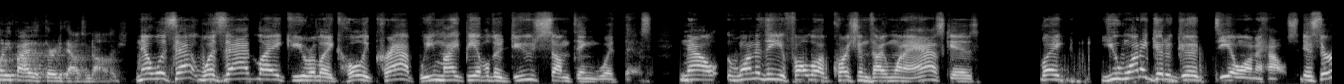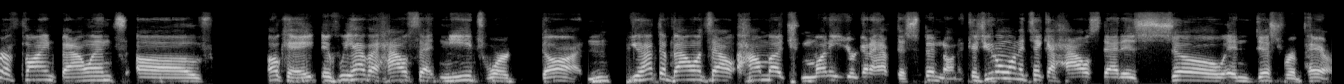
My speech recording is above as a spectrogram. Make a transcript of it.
twenty-five to thirty thousand dollars. Now, was that was that like you were like, holy crap, we might be able to do something with this? Now, one of the follow-up questions I want to ask is, like, you want to get a good deal on a house. Is there a fine balance of, okay, if we have a house that needs work done, you have to balance out how much money you're going to have to spend on it because you don't want to take a house that is so in disrepair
